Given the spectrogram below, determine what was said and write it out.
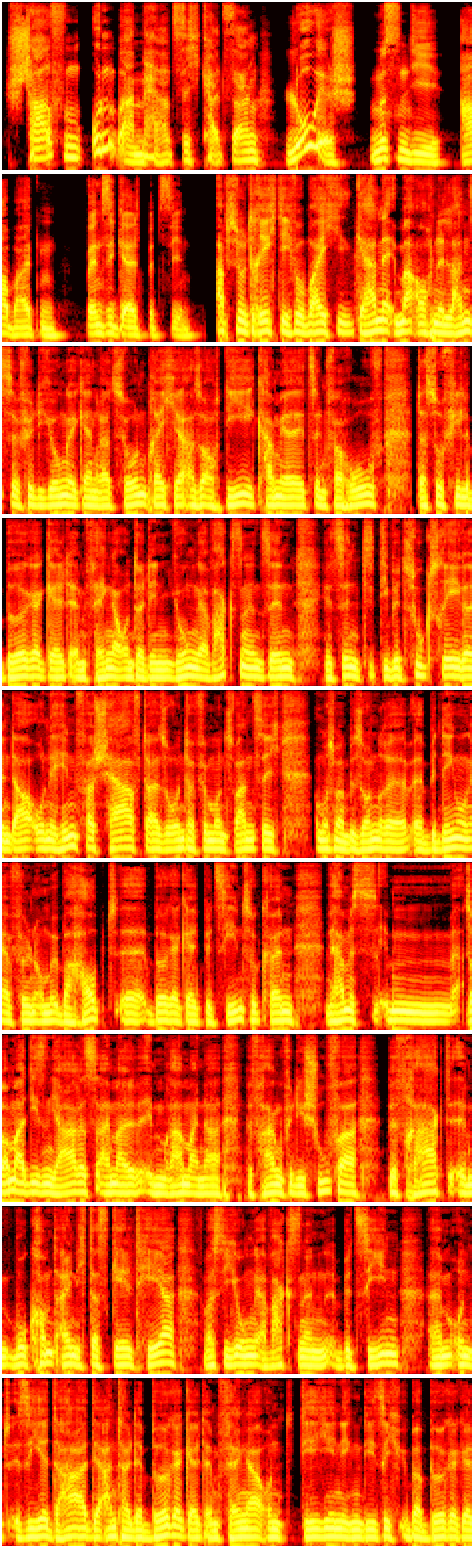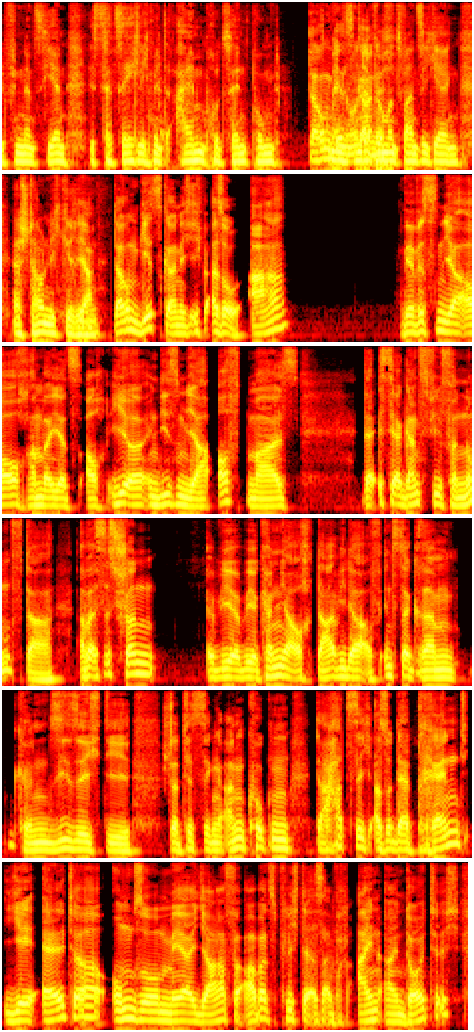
scharfen Unbarmherzigkeit sagen, logisch müssen die arbeiten, wenn sie Geld beziehen. Absolut richtig, wobei ich gerne immer auch eine Lanze für die junge Generation breche. Also auch die kam ja jetzt in Verruf, dass so viele Bürgergeldempfänger unter den jungen Erwachsenen sind. Jetzt sind die Bezugsregeln da ohnehin verschärft. Also unter 25 muss man besondere äh, Bedingungen erfüllen, um überhaupt äh, Bürgergeld beziehen zu können. Wir haben es im Sommer diesen Jahres einmal im Rahmen einer Befragung für die Schufa befragt, ähm, wo kommt eigentlich das Geld her, was die jungen Erwachsenen beziehen. Berlin ähm, und siehe da, der Anteil der Bürgergeldempfänger und diejenigen, die sich über Bürgergeld finanzieren, ist tatsächlich mit einem Prozentpunkt Darum geht's unter 25-Jährigen erstaunlich gering. Ja, darum geht's gar nicht. Ich, also A, wir wissen ja auch, haben wir jetzt auch hier in diesem Jahr oftmals, da ist ja ganz viel Vernunft da. Aber es ist schon, wir, wir können ja auch da wieder auf Instagram können Sie sich die Statistiken angucken. Da hat sich also der Trend, je älter, umso mehr Ja für Arbeitspflicht, der ist einfach ein eindeutig.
